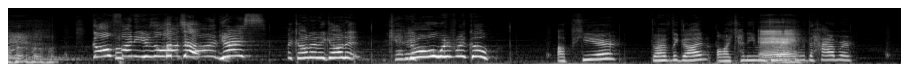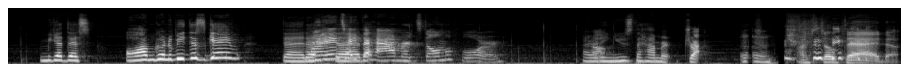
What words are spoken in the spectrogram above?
Go, Funneh. You're the last one. Yes! I got it, I got it. Get it. No, where do I go? Up here? Do I have the gun? Oh, I can't even do Eh. anything with the hammer. Let me get this. Oh, I'm gonna beat this game. Da, You da, didn't da, take the hammer. It's still on the floor. I already Oh. used the hammer. Drop. I'm still dead.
